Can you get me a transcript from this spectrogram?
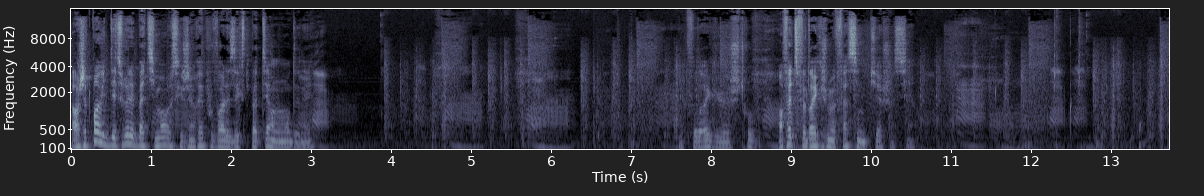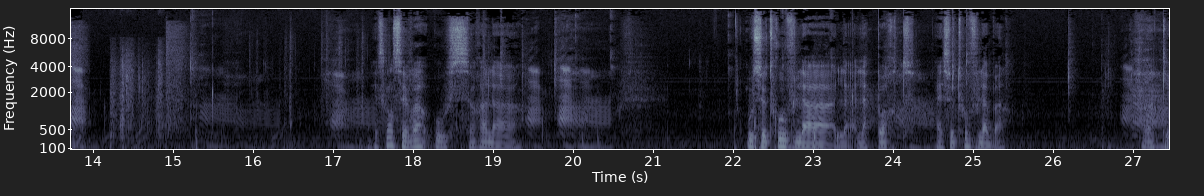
Alors j'ai pas envie de détruire les bâtiments parce que j'aimerais pouvoir les exploiter à un moment donné. Faudrait que je trouve... En fait, faudrait que je me fasse une pioche aussi. hein. Est-ce qu'on sait voir où sera la... Où se trouve la, la, la porte? Elle se trouve là-bas. Ok.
